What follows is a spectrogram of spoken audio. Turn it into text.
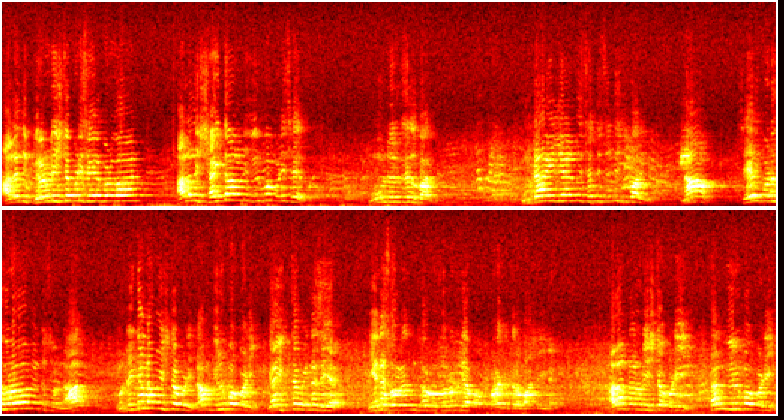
அல்லது பிறருடைய இஷ்டப்படி செயல்படுவான் அல்லது சைத்தானுடைய விருப்பப்படி செயல்படுவான். மூன்று இருக்கிறது பாருங்க. உண்டா இல்லையா என்று சிந்தி சிந்திச்சு பாருங்க. நாம் செயல்படுகிறோம் என்று சொன்னால் ஒன்றைக்கு நம்ம இஷ்டப்படி நாம் விருப்பப்படி. ஏன் இஷ்டம் என்ன செய்ய? நீ என்ன சொல்றதுன்னு சொல்ற சொல்ல இல்லையா பழக்கத்துல பாஷையில? அதான் தன்னுடைய இஷ்டப்படி தன் விருப்பப்படி.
